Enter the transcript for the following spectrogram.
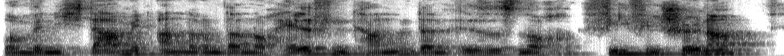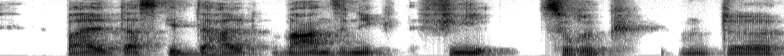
Und wenn ich damit anderen dann noch helfen kann, dann ist es noch viel, viel schöner, weil das gibt halt wahnsinnig viel zurück. Und äh,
